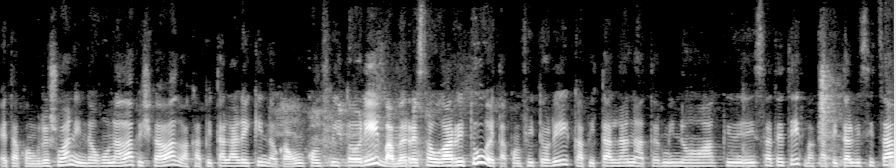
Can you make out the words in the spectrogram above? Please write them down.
eta kongresuan indaguna da, pixka bat, ba, kapitalarekin daukagun konflikto hori, ba, berrez augarritu, eta konflikto hori kapital lana terminoak izatetik, ba, kapital bizitza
